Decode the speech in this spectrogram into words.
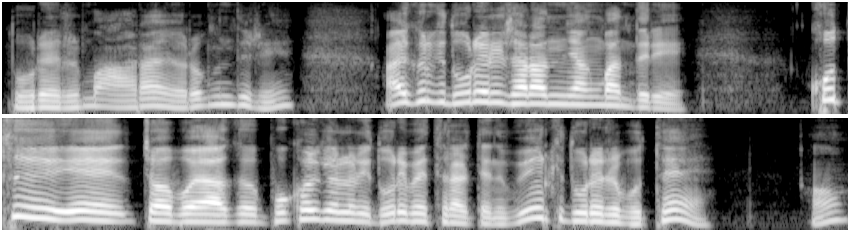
노래를 뭐 알아요 여러분들이. 아니 그렇게 노래를 잘하는 양반들이 코트에 저 뭐야 그 보컬 갤러리 노래 배틀 할 때는 왜 이렇게 노래를 못해? 어?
